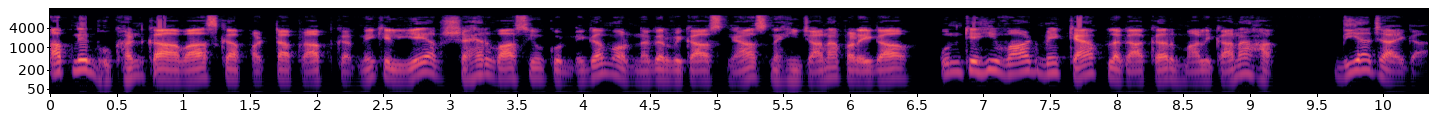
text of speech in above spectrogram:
अपने भूखंड का आवास का पट्टा प्राप्त करने के लिए अब शहर वासियों को निगम और नगर विकास न्यास नहीं जाना पड़ेगा। उनके ही वार्ड में कैंप लगाकर मालिकाना हक दिया जाएगा।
